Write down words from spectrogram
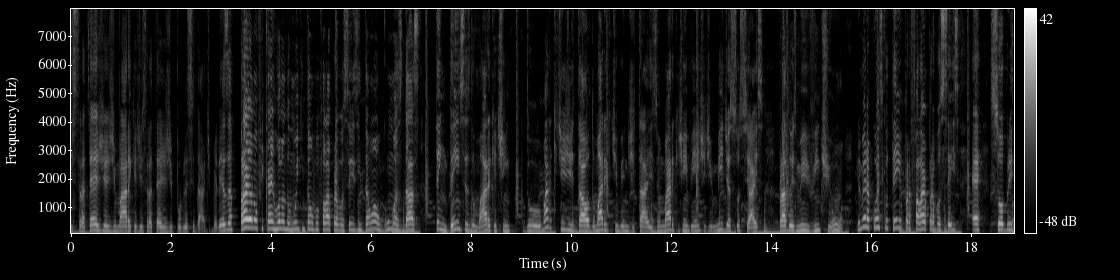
estratégias de marketing, estratégias de publicidade, beleza? Para eu não ficar enrolando muito, então eu vou falar para vocês então algumas das tendências do marketing, do marketing digital, do marketing ambiente digitais, do marketing ambiente de mídias sociais para 2021 2021. Primeira coisa que eu tenho para falar para vocês é sobre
